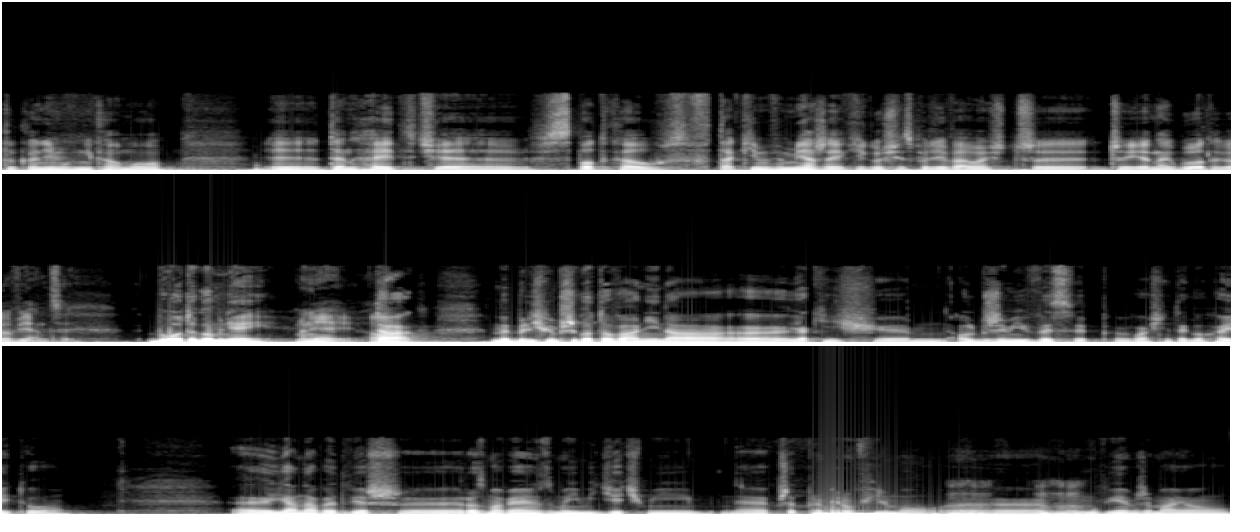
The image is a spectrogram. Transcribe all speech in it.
tylko nie mów nikomu, ten hejt cię spotkał w takim wymiarze, jakiego się spodziewałeś, czy, czy jednak było tego więcej? Było tego mniej. Mniej? O. Tak. My byliśmy przygotowani na e, jakiś olbrzymi wysyp właśnie tego hejtu. E, ja nawet, wiesz, e, rozmawiając z moimi dziećmi przed premierą filmu, mm, mówiłem, że mają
